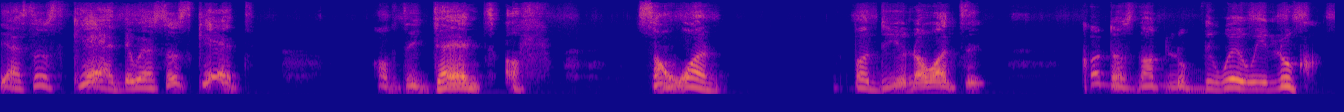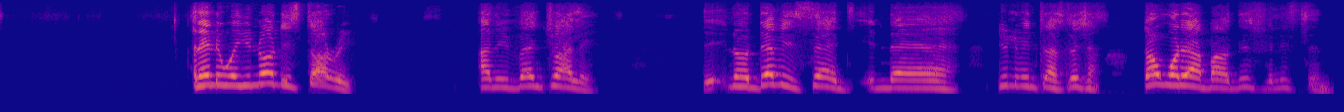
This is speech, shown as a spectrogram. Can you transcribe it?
They are so scared. They were so scared of the giant of someone. But do you know what? God does not look the way we look. And anyway, you know the story. And eventually, you know, David said in the New Living Translation, don't worry about this Philistine.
